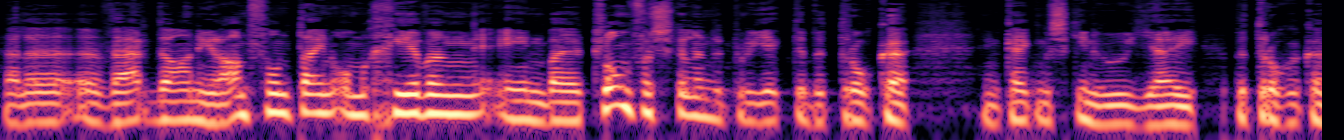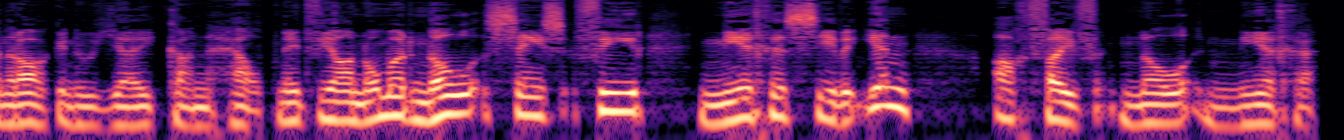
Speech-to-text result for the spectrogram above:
Hulle eh, werk daar in die Randfontein omgewing en by 'n klomp verskillende projekte betrokke en kyk miskien hoe jy betrokke kan raak en hoe jy kan help. Net via nommer 0649718509.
